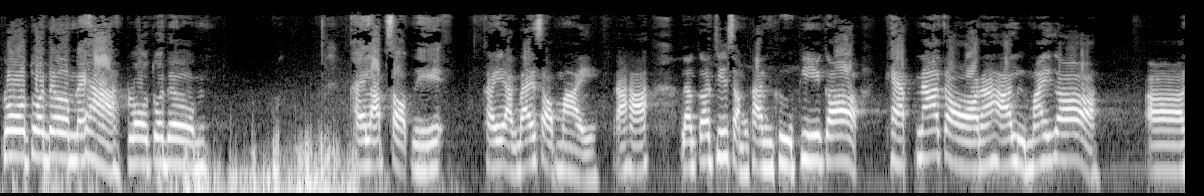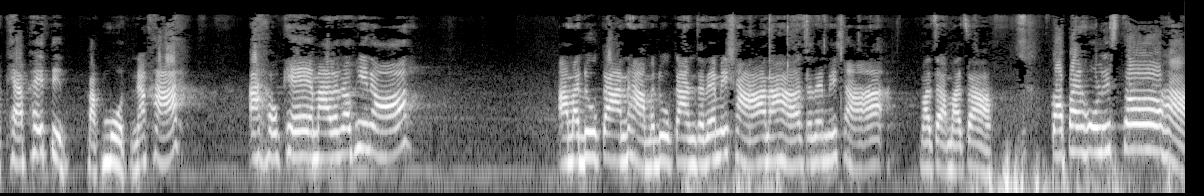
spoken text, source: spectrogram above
โปรตัวเดิมเลยค่ะ โปรตัวเดิม ใครรับสอบนี้ ใครอยากได้สอบใหม่นะคะ แล้วก็ที่สำคัญคือพี่ก็แคปหน้าจอนะคะ หรือไม่ก็แคปให้ติดปักหมุดนะคะ อะโอเคมาแล้วเนาะพี่เนาะอะมาดูกันค่ะ มาดูกันจะได้ไม่ช้านะคะ จะได้ไม่ช้า มาจากมาจากต่อไปโฮลิสเตอร์ค่ะ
